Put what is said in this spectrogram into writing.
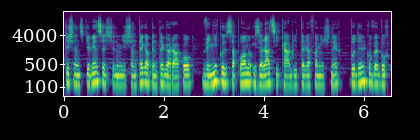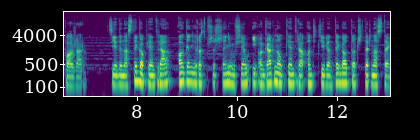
1975 roku w wyniku zapłonu izolacji kabli telefonicznych w budynku wybuchł pożar. Z 11 piętra ogień rozprzestrzenił się i ogarnął piętra od 9 do 14.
